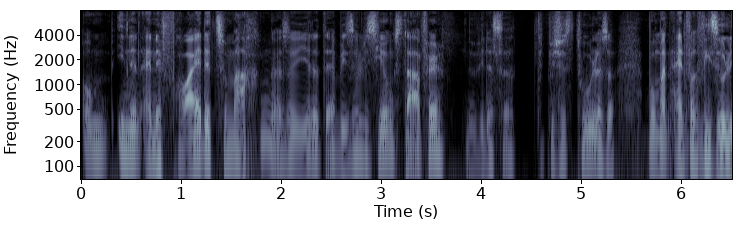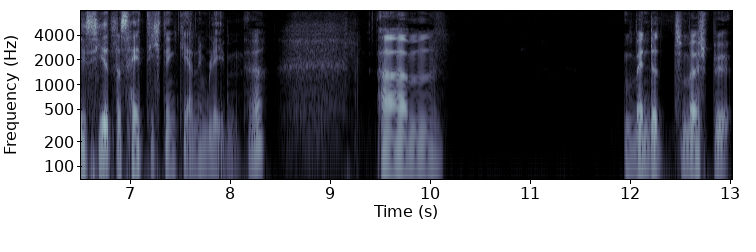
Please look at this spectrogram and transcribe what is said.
um ihnen eine Freude zu machen, also jeder der Visualisierungstafel, wieder so ein typisches Tool, also wo man einfach visualisiert, was hätte ich denn gern im Leben. Ja? Ähm, und wenn da zum Beispiel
